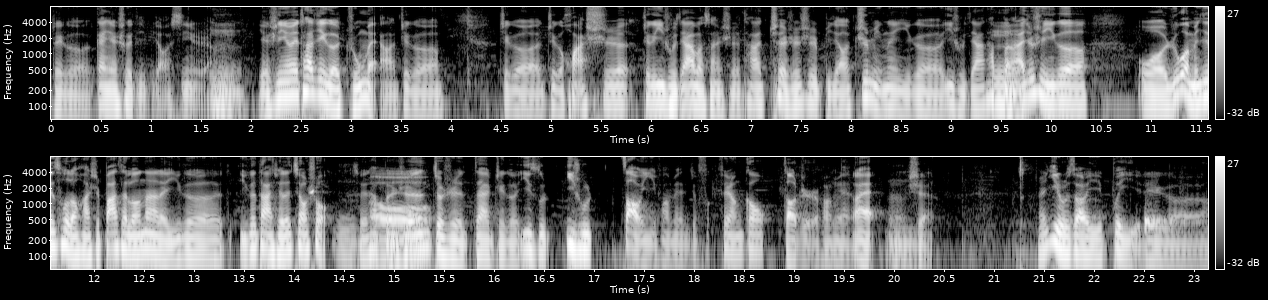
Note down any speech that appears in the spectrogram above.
这个概念设计比较吸引人。嗯，也是因为它这个主美啊，这个这个这个画师，这个艺术家吧，算是他确实是比较知名的一个艺术家。他嗯本来就是一个，我如果没记错的话，是巴塞罗那的一个一个大学的教授，所以他本哦身就是在这个艺术艺术造诣方面就非常高。造纸方面，哎，嗯是。而艺术造诣不以这个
